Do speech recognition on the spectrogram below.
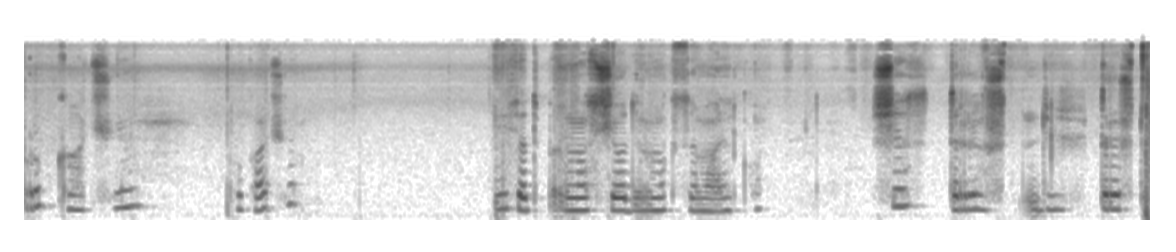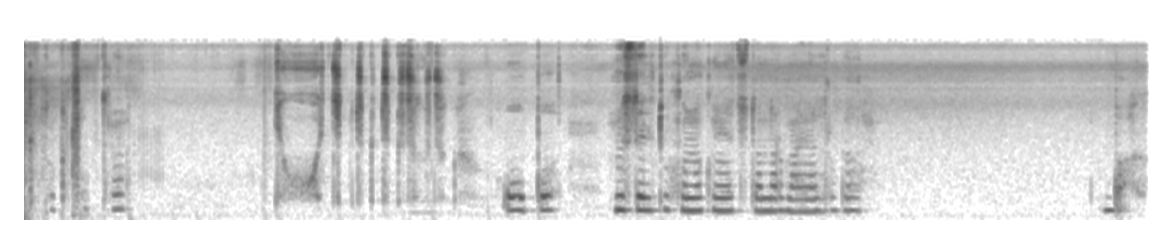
Прокачуємо. Прокачуємо. І все, тепер у нас ще один максимальку. Ще три, три штуки поки треба. Опа. мы сальтуху наконець-то нормально зробили. Бах.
